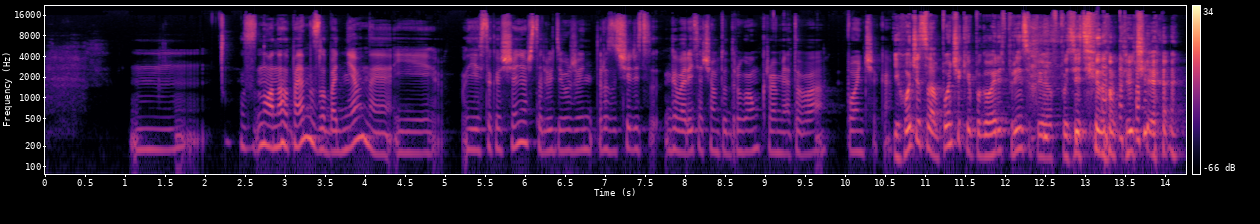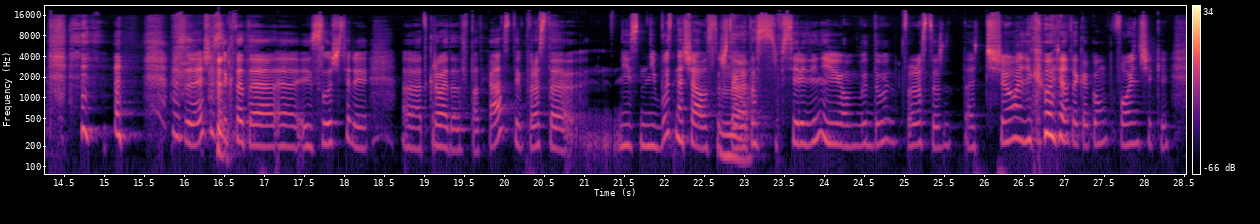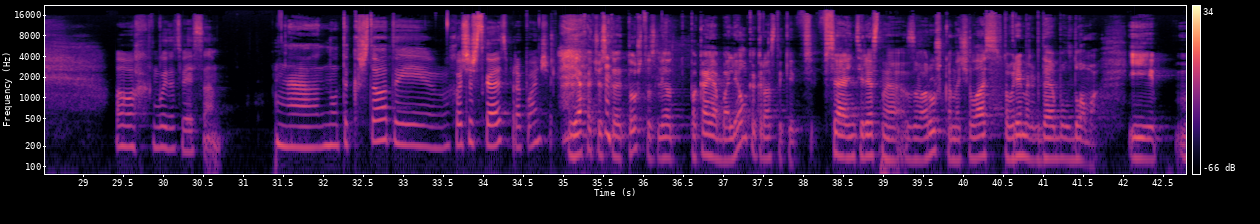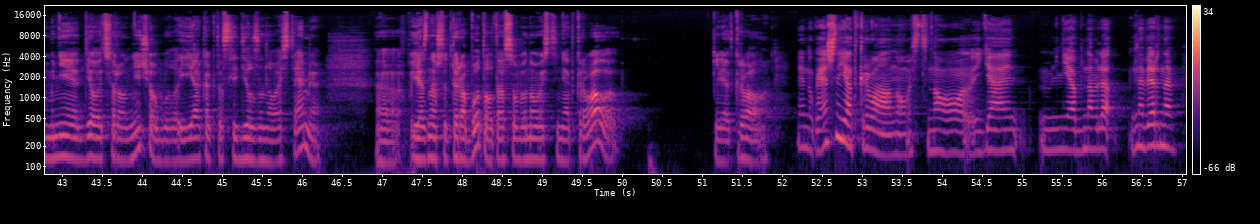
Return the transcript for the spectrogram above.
Ну, она, понятно, злободневная, и есть такое ощущение, что люди уже разучились говорить о чем то другом, кроме этого пончика. И хочется о пончике поговорить, в принципе, в позитивном ключе. Представляешь, если кто-то э, из слушателей э, откроет этот подкаст и просто не, не будет сначала слушать, да. а где-то в середине, и он будет думать просто, о чем они говорят, о каком пончике. Ох, будет весело. А, ну так что ты хочешь сказать про пончик? Я хочу сказать то, что пока я болел, как раз-таки вся интересная заварушка началась в то время, когда я был дома. И мне делать все равно нечего было, и я как-то следил за новостями. Э, я знаю, что ты работал, ты особо новости не открывала, Или открывала? Не, ну, конечно, я открывала новости, но я не обновляла... Наверное,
